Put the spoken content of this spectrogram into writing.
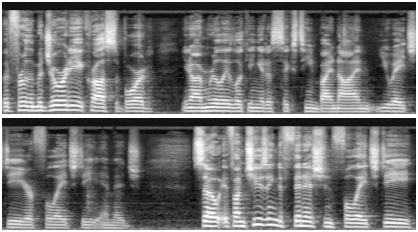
but for the majority across the board, you know, I'm really looking at a 16 by 9 UHD or full HD image. So if I'm choosing to finish in full HD,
